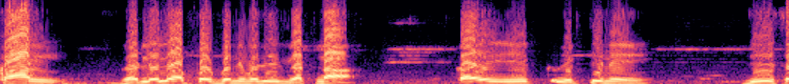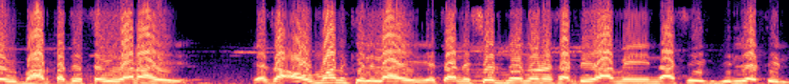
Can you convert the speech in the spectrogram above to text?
काल घडलेल्या परभणीमधील घटना. काही एक व्यक्तीने जे भारताचे संविधान आहे याचा अवमान केलेला आहे याचा निषेध नोंदवण्यासाठी आम्ही नाशिक जिल्ह्यातील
